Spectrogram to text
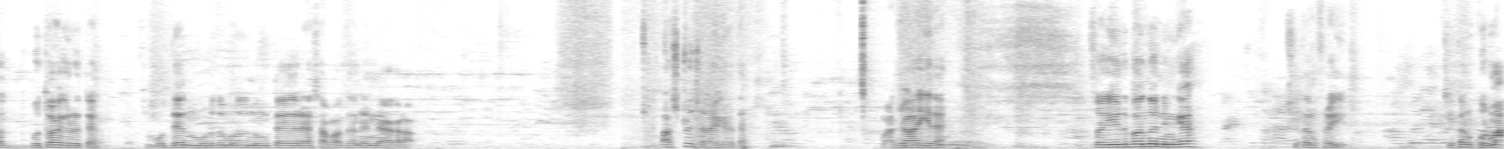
ಅದ್ಭುತವಾಗಿರುತ್ತೆ. ಮುದ್ದೆ ಮುರಿದು ಮುರಿದು ನುಂಗ್ತಾ ಇದ್ದರೆ ಸಮಾಧಾನನೇ ಆಗಲ್ಲ. ಅಷ್ಟು ಚೆನ್ನಾಗಿರುತ್ತೆ. ಮಜವಾಗಿದೆ. ಸೊ ಇದು ಬಂದು ನಿಮಗೆ ಚಿಕನ್ ಫ್ರೈ ಚಿಕನ್ ಕುರ್ಮಾ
